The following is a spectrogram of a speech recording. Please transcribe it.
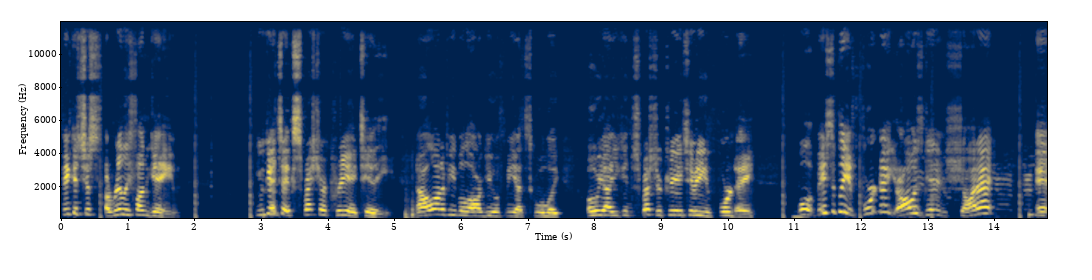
think it's just a really fun game. You get to express your creativity. Now, a lot of people argue with me at school, like, oh yeah, you can express your creativity in Fortnite. Well, basically in Fortnite, you're always getting shot at, and,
